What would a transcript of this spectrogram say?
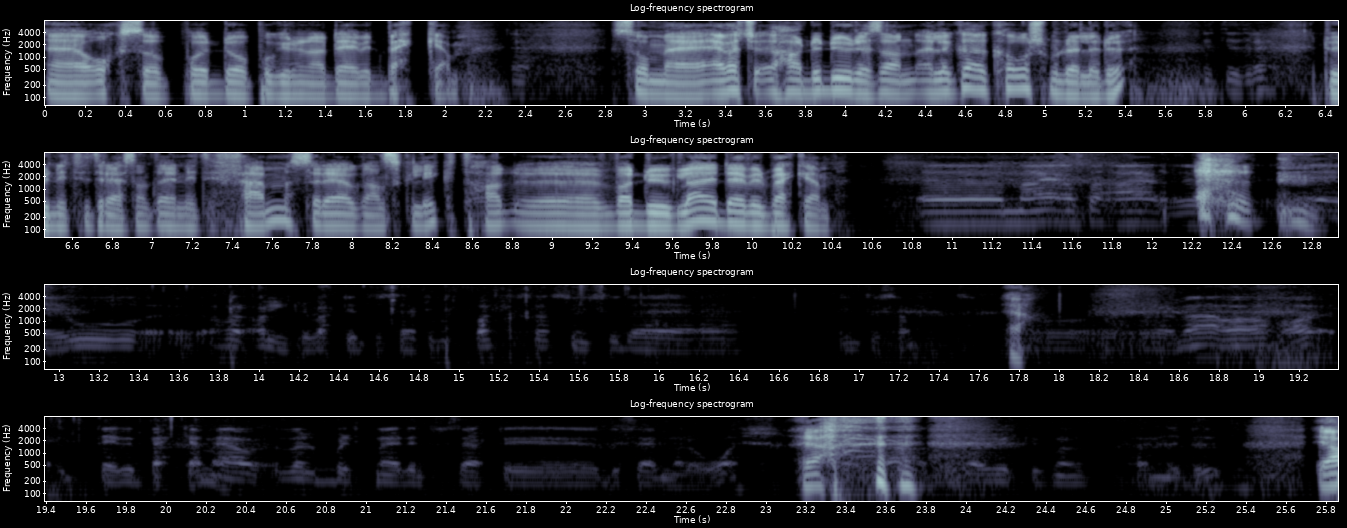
Eh, også på, da på grunn av David Beckham. Som, jeg vet ikke, hadde du det sånn Eller hva, hva årsmodell er du? 93. Du er 93, sant? Jeg er 95, så det er jo ganske likt. Var du glad i David Beckham? Eh, nei, altså, jeg eh, er jo har aldri vært interessert i fotball, så jeg syns jo det er interessant. Ja. Men jeg har David Beckham jeg har vel blitt mer interessert i de senere år. Ja. Ja,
